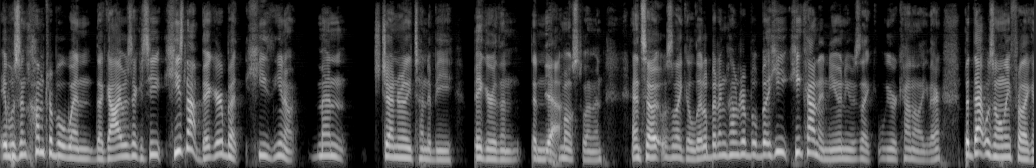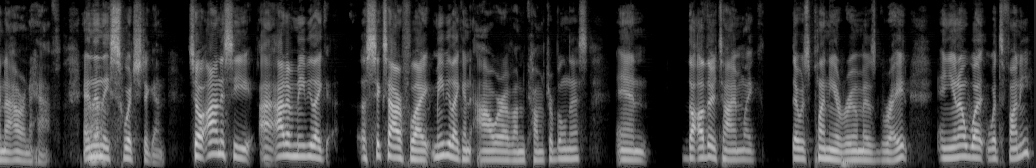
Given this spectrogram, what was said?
it was uncomfortable when the guy was there because he he's not bigger, but he's you know men generally tend to be bigger than than Yeah. most women, and so it was like a little bit uncomfortable. But he he kind of knew, and he was like we were kind of like there, but that was only for like an hour and a half, and then Uh-huh. they switched again. So honestly, out of maybe like a six hour flight, maybe like an hour of uncomfortableness, and the other time like there was plenty of room. It was great, and you know what? What's funny?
